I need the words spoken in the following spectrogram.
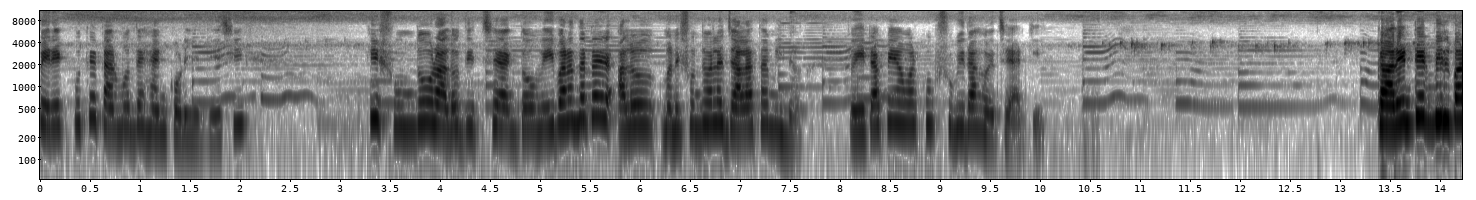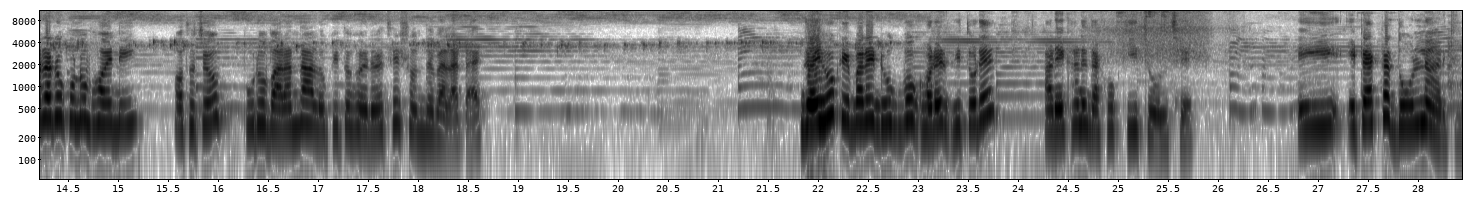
পেরেক পুঁতে তার মধ্যে হ্যাং করিয়ে দিয়েছি। কি সুন্দর আলো দিচ্ছে একদম। এই বারান্দাটায় আলো মানে সন্ধ্যাবেলায় জ্বালাতামই না। তো এটা পেয়ে আমার খুব সুবিধা হয়েছে আর কি। কারেন্টের বিল বাড়ারও কোনো ভয় নেই, অথচ পুরো বারান্দা আলোকিত হয়ে রয়েছে সন্ধেবেলাটায়। যাই হোক, এবারে ঢুকবো ঘরের ভিতরে, আর এখানে দেখো কি চলছে। এই, এটা একটা দোলনা আর কি।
